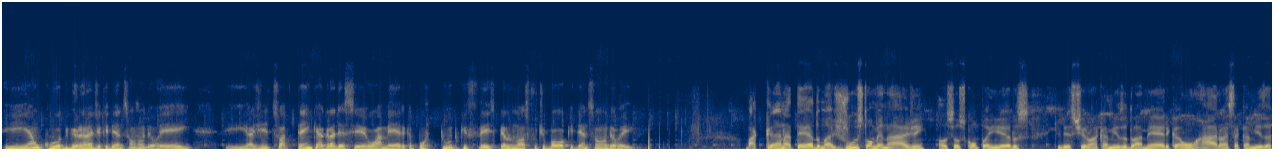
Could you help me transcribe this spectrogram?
E é um clube grande aqui dentro de São João del Rei. E a gente só tem que agradecer o América por tudo que fez pelo nosso futebol aqui dentro de São João del Rei. Bacana até de uma justa homenagem aos seus companheiros que vestiram a camisa do América, honraram essa camisa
